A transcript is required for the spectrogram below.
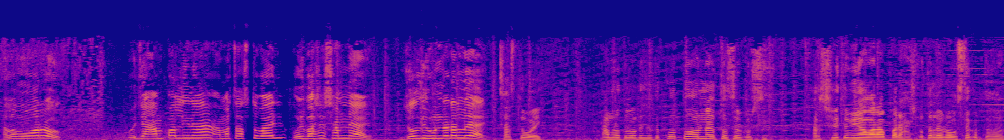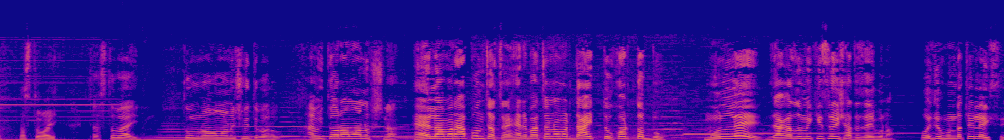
হ্যালো মোবারক। ওই যে আম পারলি না আমার চাস্তো ভাই ওই বাসার সামনে আয়। জলদি হুন্ডাটা লয়ে আয়। স্বাস্থ্য ভাই আমরা তোমাদের সাথে কত অন্যায় অত্যাচার করছি। আর সে তুমি আমার আব্বার হাসপাতালের ব্যবস্থা করতেছো স্বাস্থ্য ভাই। চাস্তো ভাই তোমরা অমানুষ হইতে পারো। আমি তো আর অমানুষ না। হ্যাঁ হলো আমার আপন চাচা। হ্যাঁ বাঁচানো আমার দায়িত্ব কর্তব্য। মরলে জায়গা জমি কিছুই সাথে যাইবো না। ওই যে হুন্ডা চলে আইছে।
